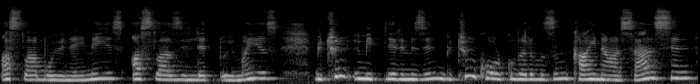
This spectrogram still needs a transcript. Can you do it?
asla boyun eğmeyiz, asla zillet duymayız. Bütün ümitlerimizin, bütün korkularımızın kaynağı sensin.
